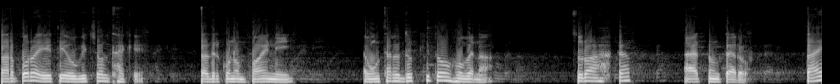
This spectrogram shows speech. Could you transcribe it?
তারপরও এতে অবিচল থাকে, তাদের কোনো ভয় নেই এবং তারা দুঃখিত হবে না। সুরা আহকাব আয়াত নং তেরো। তাই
